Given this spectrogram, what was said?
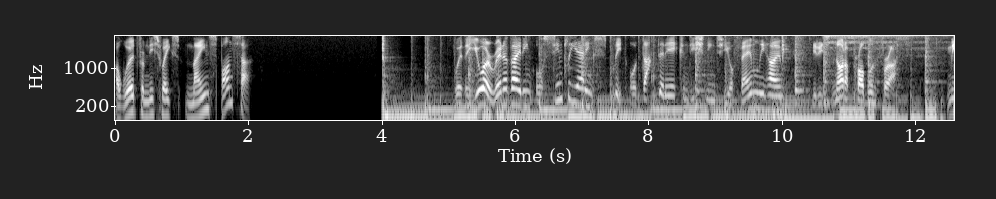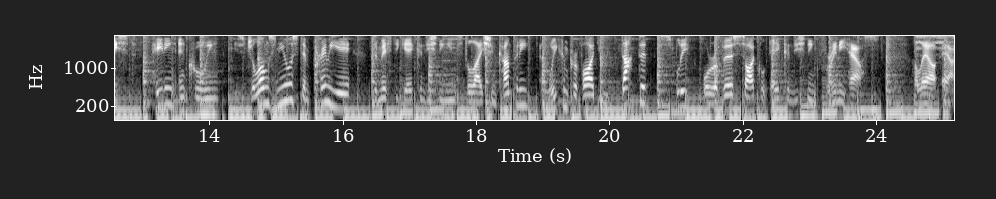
a word from this week's main sponsor. Whether you are renovating or simply adding split or ducted air conditioning to your family home, it is not a problem for us. Mist Heating and Cooling is Geelong's newest and premier domestic air conditioning installation company, and we can provide you with ducted, split, or reverse cycle air conditioning for any house. Allow our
